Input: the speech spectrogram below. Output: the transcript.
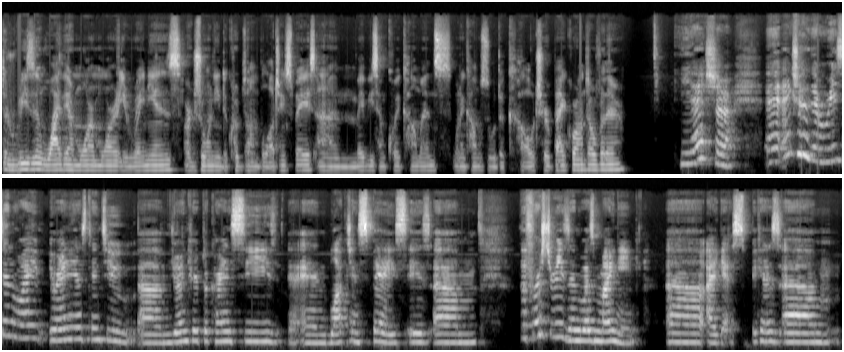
the reason why there are more and more Iranians are joining the crypto and blockchain space, and maybe some quick comments when it comes to the culture background over there. Yeah, sure. Uh, actually, the reason why Iranians tend to um, join cryptocurrencies and blockchain space is um, the first reason was mining, uh, I guess, because um,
